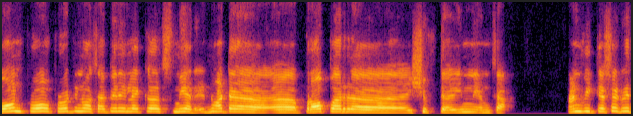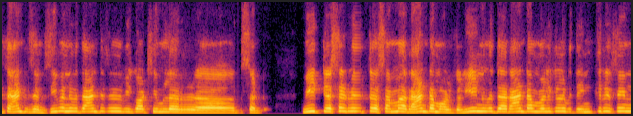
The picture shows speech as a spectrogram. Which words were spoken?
bone pro protein was appearing like a smear, not a, a proper uh, shift in EMSA. And we tested with antisense. Even with antisense, we got similar uh, result. We tested with uh, some random molecule. Even with the random molecule, with the increase in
